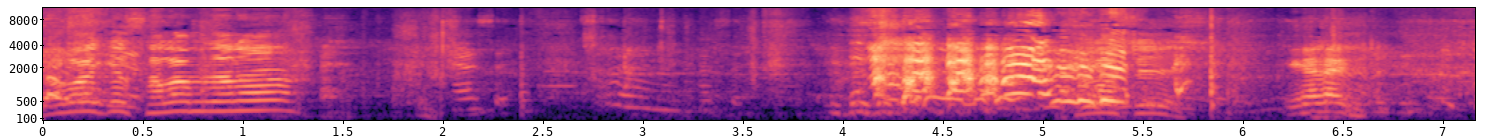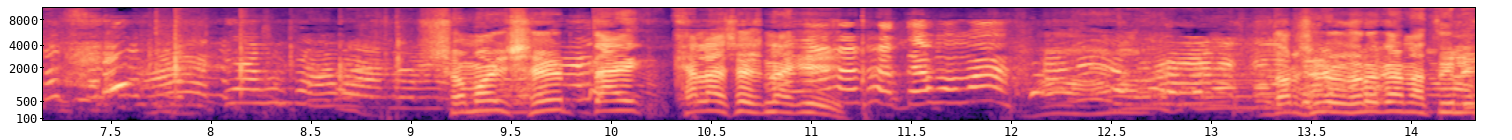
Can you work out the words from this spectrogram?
সবাইকে সালাম জানা সময় শেষ তাই খেলা শেষ নাকি? দর্শকের ঘরে গানা তুলি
